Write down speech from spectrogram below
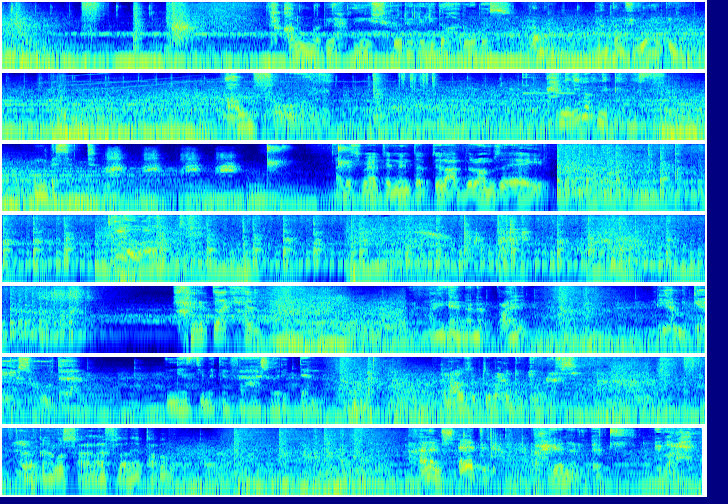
القانون ما بيحميش غير اللي ليه ظهره بس. طبعا. ما أنت مش في اي بي عنصر. إحنا ليه ما بنتجوز؟ انبسط أنا سمعت إن أنت بتلعب درامز هايل. حلمت لك حلم عيان أنا بتعالج. الأيام الجايه سودة الناس دي ما تنفعهاش غير الدم. أنا عاوزك تروح لدكتور نفسي. ممكن أبص على الملف القضية بتاع بابا؟ أنا مش قاتل أحيانا القتل بيبقى رحمة.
